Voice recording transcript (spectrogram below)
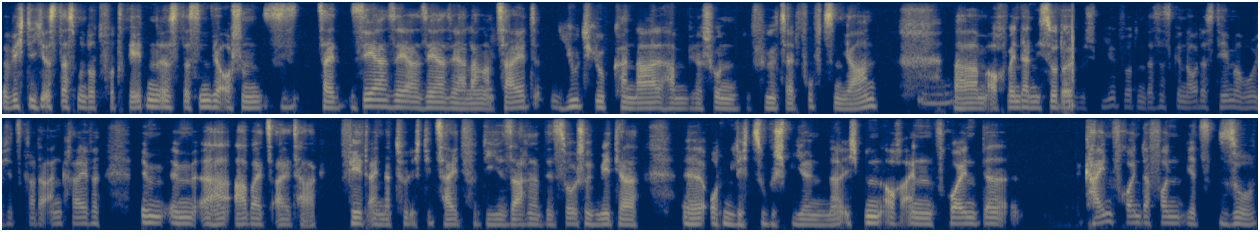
Wichtig ist, dass man dort vertreten ist. Das sind wir auch schon seit sehr, sehr, sehr, sehr langer Zeit. YouTube-Kanal haben wir schon gefühlt seit 15 Jahren. Mhm. Ähm, auch wenn der nicht so doll bespielt wird. Und das ist genau das Thema, wo ich jetzt gerade angreife. Im, im äh, Arbeitsalltag fehlt einem natürlich die Zeit für die Sache des Social Media äh, ordentlich zu bespielen. Ne? Ich bin auch ein Freund der, kein Freund davon, jetzt so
